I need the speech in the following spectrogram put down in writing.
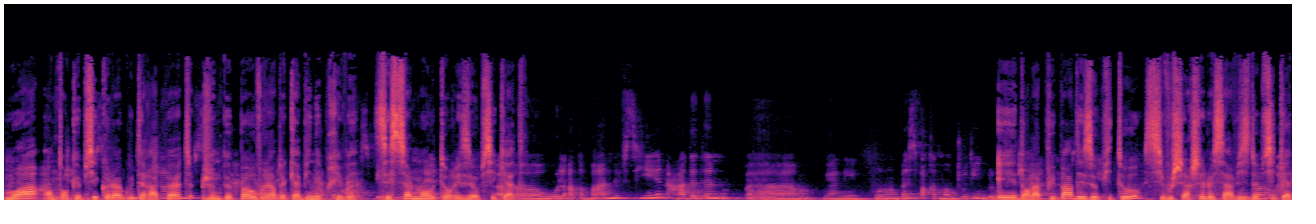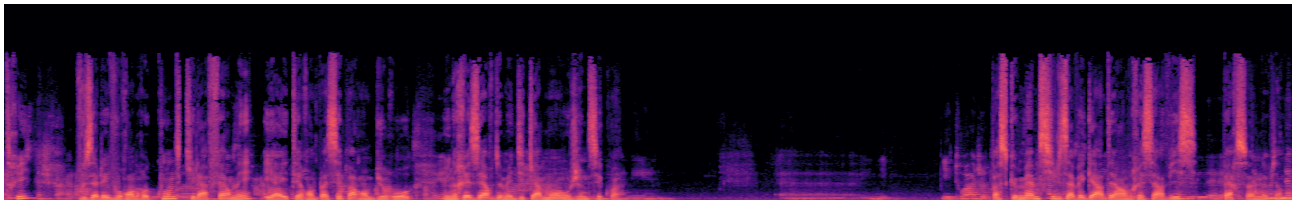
Moi, en tant que psychologue ou thérapeute, je ne peux pas ouvrir de cabinet privé. C'est seulement autorisé aux psychiatres. Et dans la plupart des hôpitaux, si vous cherchez le service de psychiatrie, vous allez vous rendre compte qu'il a fermé et a été remplacé par un bureau, une réserve de médicaments ou je ne sais quoi. Parce que même s'ils avaient gardé un vrai service, personne ne viendrait.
